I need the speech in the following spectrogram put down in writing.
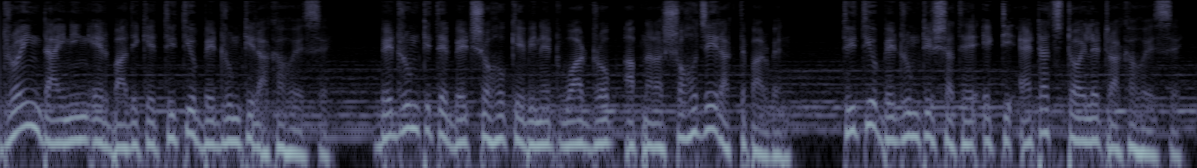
ড্রয়িং ডাইনিং এর বাদিকে তৃতীয় বেডরুমটি রাখা হয়েছে। বেডরুমটিতে বেডসহ কেবিনেট, ওয়ার্ড্রোব আপনারা সহজেই রাখতে পারবেন। তৃতীয় বেডরুমটির সাথে একটি অ্যাটাচ টয়লেট রাখা হয়েছে।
